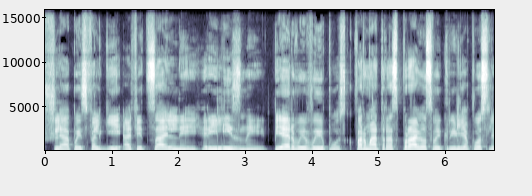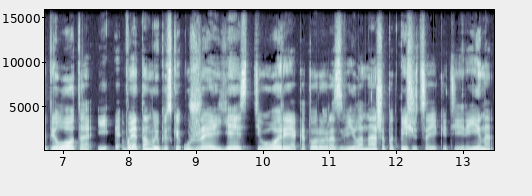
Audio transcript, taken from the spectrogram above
Шляпа из фольги, официальный, релизный, первый выпуск. Формат расправил свои крылья после пилота. И в этом выпуске уже есть теория, которую развила наша подписчица Екатерина.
